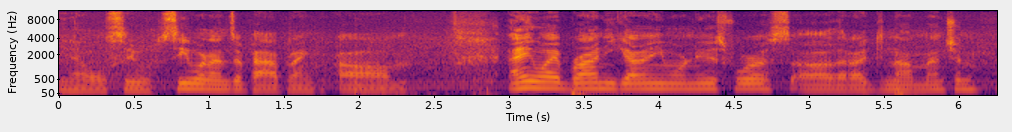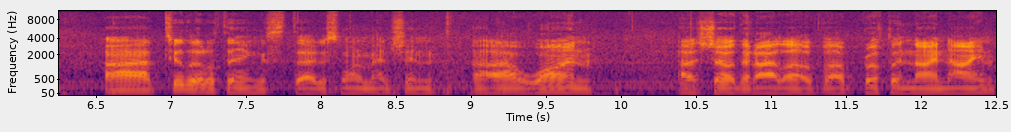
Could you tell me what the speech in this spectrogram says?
you know we'll see see what ends up happening. Um, anyway, Brian, you got any more news for us uh, that I did not mention? Uh, two little things that I just want to mention. Uh, one, a show that I love, uh, Brooklyn Nine Nine,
